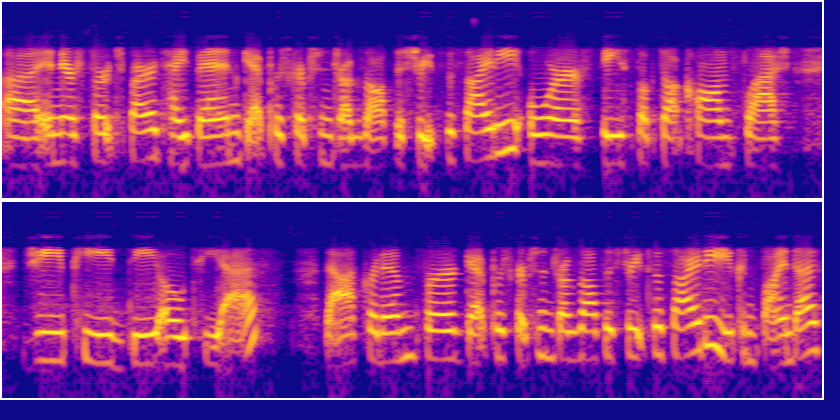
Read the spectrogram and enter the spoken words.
uh, in your search bar, type in Get Prescription Drugs Off the Street Society or facebook.com slash GPDOTS, the acronym for Get Prescription Drugs Off the Street Society. You can find us.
